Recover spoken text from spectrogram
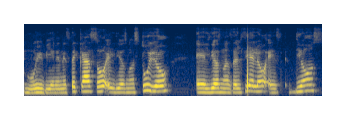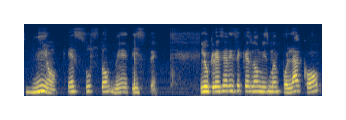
Muy bien, en este caso el Dios no es tuyo, el Dios no es del cielo, es Dios mío. Qué susto me diste. Lucrecia dice que es lo mismo en polaco,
